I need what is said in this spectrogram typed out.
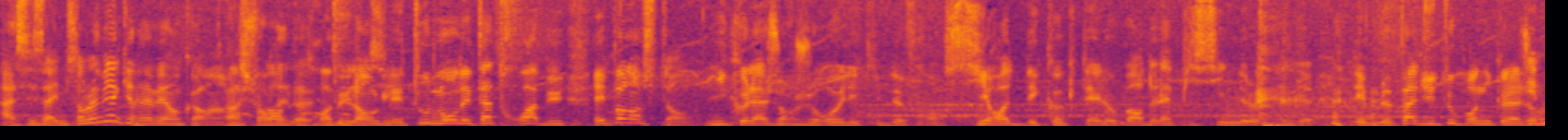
Ah c'est ça, il me semblait bien qu'il y en avait encore un. Rashford est à trois buts L'anglais, tout le monde est à 3 buts. Et pendant ce temps, Nicolas Georgerot et l'équipe de France sirotent des cocktails au bord de la piscine de l'hôtel de- des Bleus. Pas du tout pour Nicolas Et Georgerot.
